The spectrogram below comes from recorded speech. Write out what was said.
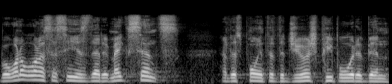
But what I want us to see is that it makes sense at this point that the Jewish people would have been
